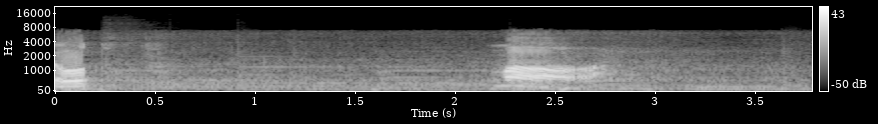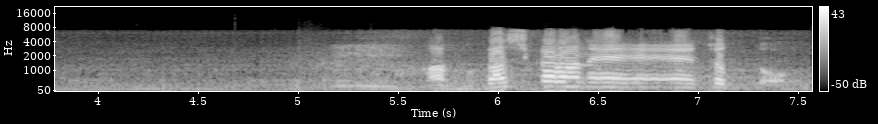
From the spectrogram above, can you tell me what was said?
おっ。まあ、うん、まあ昔からね、ちょっと、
